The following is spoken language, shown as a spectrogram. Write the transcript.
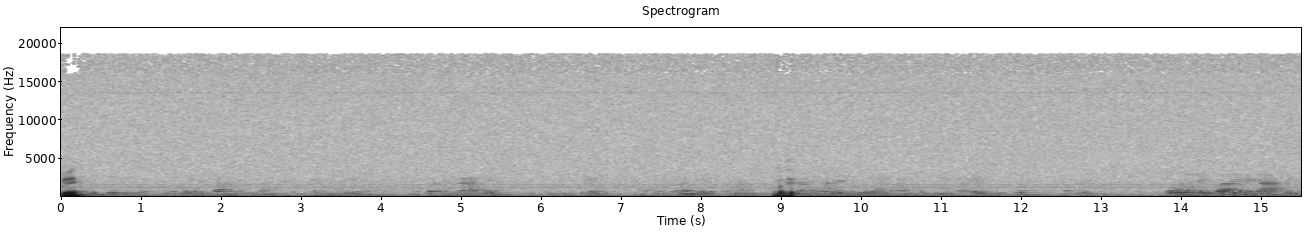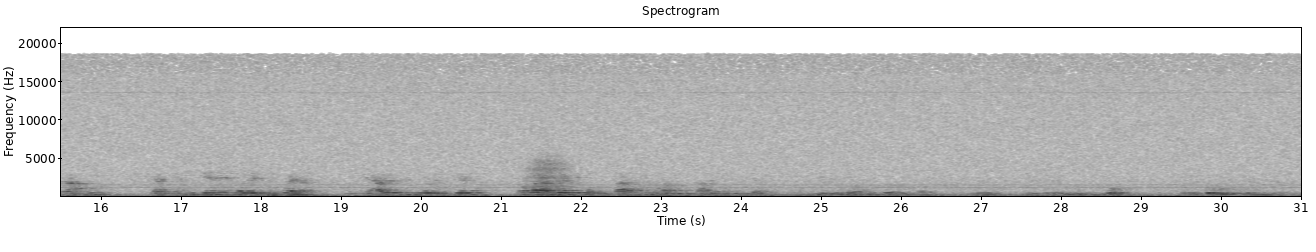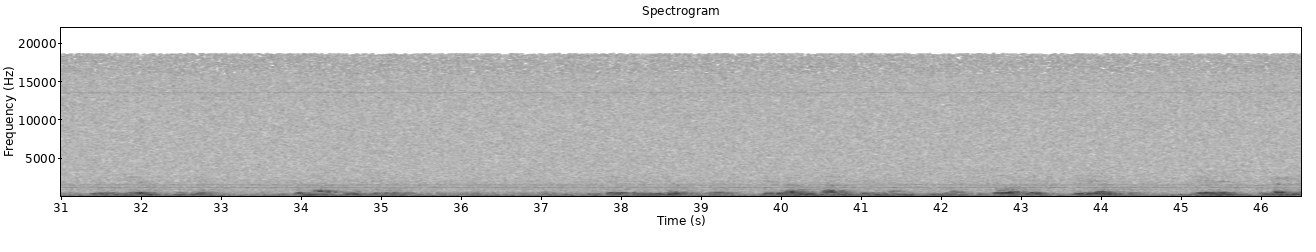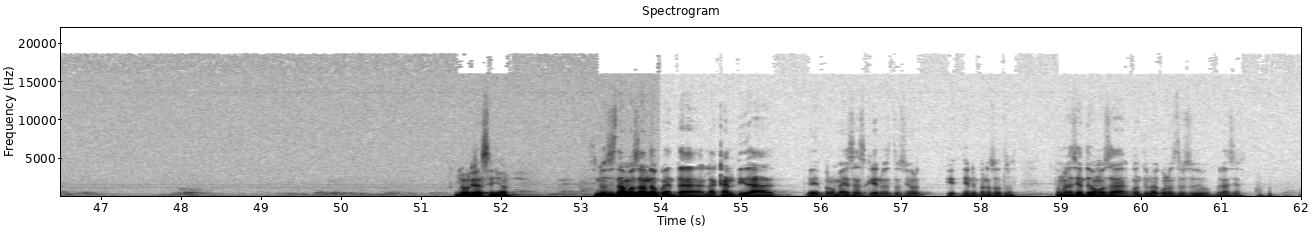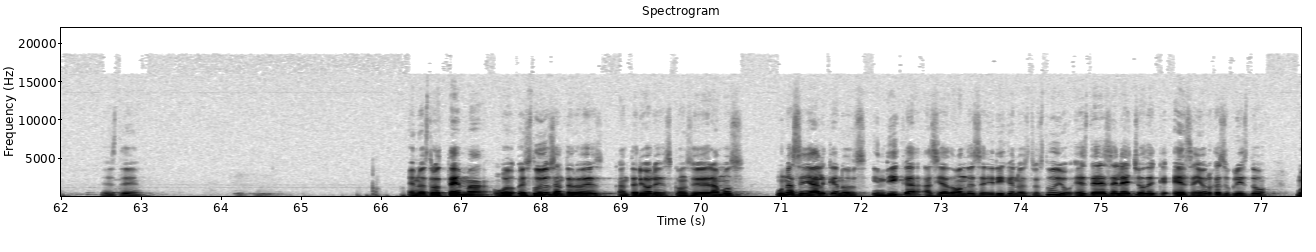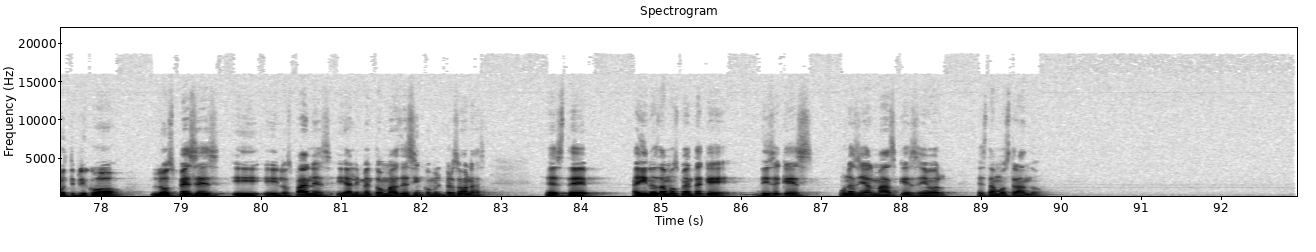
Okay. Gloria al Señor. Nos estamos dando cuenta la cantidad de promesas que nuestro Señor tiene para nosotros. Toma asiento y vamos a continuar con nuestro estudio. Gracias. Este, en nuestro tema o estudios anteriores consideramos una señal que nos indica hacia dónde se dirige nuestro estudio. Este es el hecho de que el Señor Jesucristo multiplicó los peces y, los panes y alimentó más de cinco mil personas. Este, allí nos damos cuenta que dice que es una señal más que el Señor está mostrando.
